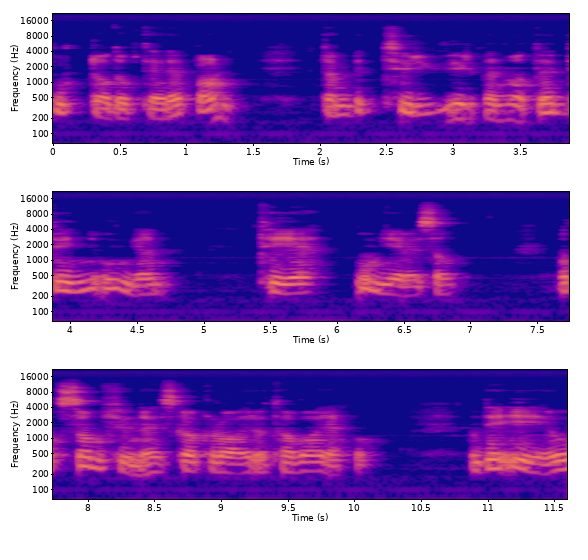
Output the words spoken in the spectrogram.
bortadopterer et barn, de betrur på en måte den ungen til omgivelsene. At samfunnet skal klare å ta vare på. Og det er jo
